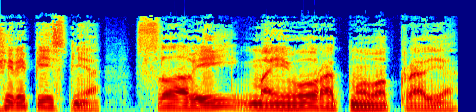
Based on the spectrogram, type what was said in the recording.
эфире песня «Соловей моего родного края».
